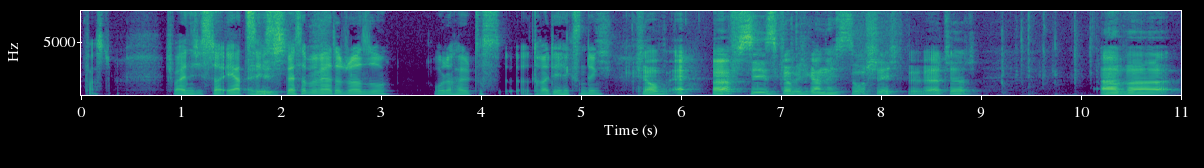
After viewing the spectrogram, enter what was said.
fast. Ich weiß nicht, ist da RC ist es besser bewertet oder so? Oder halt das 3D-Hexending? Äh, ich glaube, Earthsea ist, glaube ich, gar nicht so schlecht bewertet. Aber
